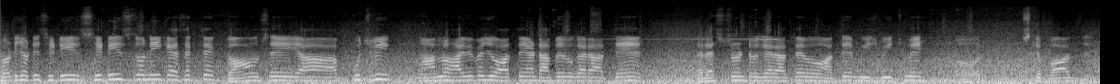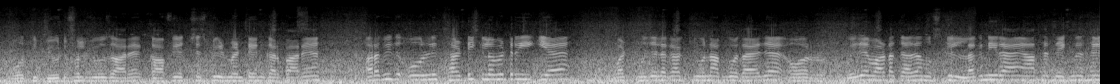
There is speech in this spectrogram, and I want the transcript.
छोटी छोटी सिटीज़ सिटीज़ तो नहीं कह सकते। गाँव से या आप कुछ भी। मान लो हाईवे पे जो आते हैं, ढाबे वगैरह आते हैं रेस्टोरेंट वगैरह आते हैं, वो आते हैं बीच बीच में। और उसके बाद बहुत ही ब्यूटीफुल व्यूज़ आ रहे हैं। काफ़ी अच्छी स्पीड मेंटेन कर पा रहे हैं। और अभी तो ओनली थर्टी किलोमीटर ही किया है बट मुझे लगा क्यों ना आपको बताया जाए। और विजयवाड़ा ज़्यादा मुश्किल लग नहीं रहा है यहाँ से देखने से,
